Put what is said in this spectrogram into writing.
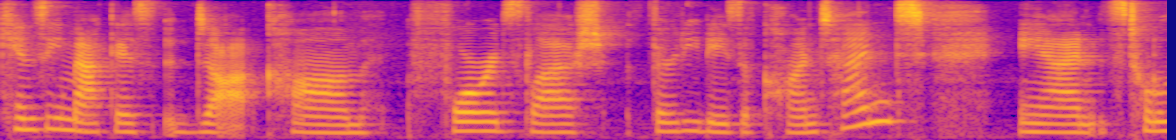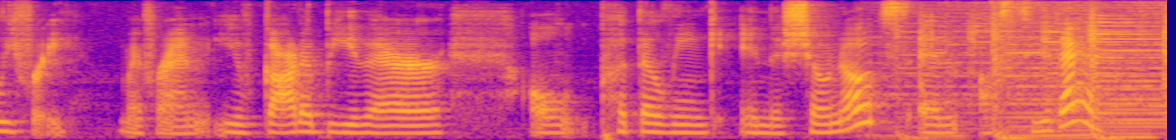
KenzieMachis.com forward slash 30 days of content. And it's totally free, my friend. You've got to be there. I'll put the link in the show notes and I'll see you there.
